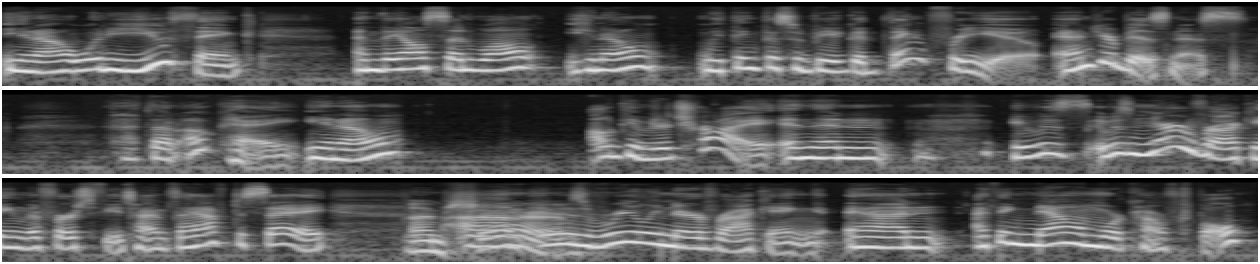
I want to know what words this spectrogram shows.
You know, what do you think?" And they all said, "Well, you know, we think this would be a good thing for you and your business." And I thought, "Okay, you know, I'll give it a try." And then it was it was nerve wracking the first few times. I have to say, I'm Um, sure. it was really nerve wracking, and I think now I'm more comfortable.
